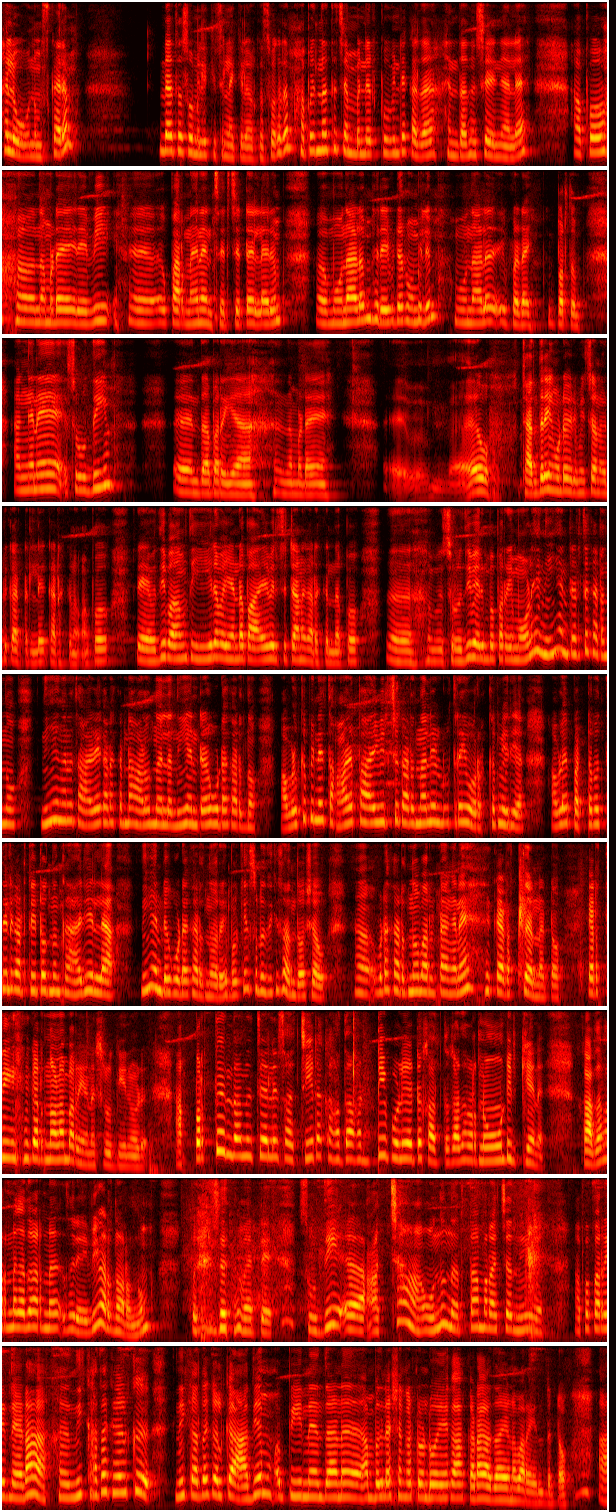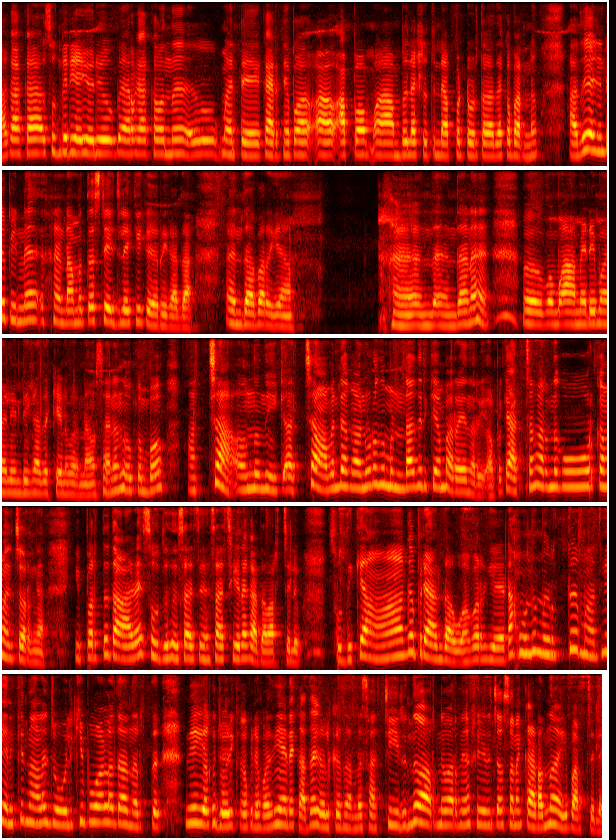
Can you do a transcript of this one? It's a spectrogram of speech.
Hello നമസ്കാരം. ഇന്നത്തെ സോമിലി കിച്ചണിലേക്ക് എല്ലാവർക്കും സ്വാഗതം. അപ്പോൾ ഇന്നത്തെ ചെമ്പന്നീർ പൂവിന്റെ കഥ എന്താണെന്ന് വെച്ച് കഴിഞ്ഞാൽ അപ്പോൾ നമ്മുടെ രവി പറഞ്ഞതിനനുസരിച്ചിട്ട് എല്ലാവരും മൂന്നാളും രവിയുടെ റൂമിലും മൂന്നാൾ ഇവിടെ ഇപ്പുറത്തും. അങ്ങനെ ശ്രുതിയും എന്താ പറയുക നമ്മുടെ ചന്ദ്രയും കൂടെ ഒരുമിച്ചാണ് ഒരു കട്ടിലിൽ കിടക്കുന്നത് അപ്പോൾ രേവതി ഭാഗം തീരെ വയ്യേണ്ട പായ വിരിച്ചിട്ടാണ് കിടക്കുന്നത്. അപ്പോൾ ശ്രുതി വരുമ്പോൾ പറയും മോളെ നീ എന്റെ അടുത്ത് കിടന്നു. നീ അങ്ങനെ താഴെ കിടക്കേണ്ട ആളൊന്നുമല്ല. നീ എന്റെ കൂടെ കിടന്നു. അവൾക്ക് പിന്നെ താഴെ പായ വിരിച്ച് കിടന്നാലേ ഉള്ളൂ ഇത്രയും ഉറക്കം വരിക. അവളെ പട്ടപത്തിൽ കടത്തിയിട്ടൊന്നും കാര്യമല്ല നീ എന്റെ കൂടെ കിടന്നു പറയുമ്പോഴേക്ക് ശ്രുതിക്ക് സന്തോഷമാവും ഇവിടെ കിടന്നു പറഞ്ഞിട്ട് അങ്ങനെ കിടത്തുകയാണ് കേട്ടോ. കിടത്തി കിടന്നോളാൻ പറയാണ് ശ്രുതിനോട്. അപ്പുറത്ത് എന്താണെന്ന് വെച്ചാൽ സച്ചിയുടെ കഥ അടിപൊളിയായിട്ട് കഥ കഥ പറഞ്ഞുകൊണ്ടിരിക്കുകയാണ് കഥ പറഞ്ഞ് കഥ പറഞ്ഞ് രവി കിടന്നുറങ്ങും. മറ്റേ സുധി അച്ഛാ ഒന്ന് നിർത്താൻ പറ നീ. അപ്പോൾ എടാ നീ കഥ കേൾക്ക്. നീ കഥ കേൾക്ക്. ആദ്യം പിന്നെ എന്താണ് അമ്പത് ലക്ഷം കട്ടുകൊണ്ട് പോയ കാക്കയുടെ കഥയാണ് പറയുന്നത് കേട്ടോ ആ കാക്ക സുന്ദരിയായി ഒരു വേറെ കാക്ക വന്ന് മറ്റേ കരഞ്ഞപ്പോൾ അപ്പം അമ്പത് ലക്ഷത്തിന്റെ അപ്പം ഇട്ട് കൊടുത്ത കഥയൊക്കെ പറഞ്ഞു. അത് കഴിഞ്ഞിട്ട് പിന്നെ രണ്ടാമത്തെ സ്റ്റേജിലേക്ക് കയറി കഥ. എന്താ പറയുക എന്താണ്? ആമയുടെയും മൊയലിന്റെയും അതൊക്കെയാണ് പറഞ്ഞത്. അവസാനം നോക്കുമ്പോൾ അച്ഛ ഒന്ന് നീക്കി അച്ഛ അവന്റെ അവനോടൊന്ന് മിണ്ടാതിരിക്കാൻ പറയുന്നറിയും. അപ്പോഴേക്കും അച്ഛൻ കറന്ന് കൂർക്കം വലിച്ചുറങ്ങുക. ഇപ്പുറത്ത് താഴെ സുധു ശശിയുടെ കഥ പറച്ചിലും. സുധിക്ക് ആകെ പ്രാന്താവും. അവർ ഏടാ ഒന്ന് നിർത്ത്. മതി. എനിക്ക് നാളെ ജോലിക്ക് പോകാനുള്ളതാ. നിർത്ത്. നീ ഒക്കെ ജോലിക്കൊക്കെ പിന്നെ മതി. നീ എന്റെ കഥ കേൾക്കുന്നു പറഞ്ഞു സച്ചി ഇരുന്ന് പറഞ്ഞു പറഞ്ഞ് ക്ഷീണിച്ച അവസാനം കടന്നു പറച്ചിൽ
